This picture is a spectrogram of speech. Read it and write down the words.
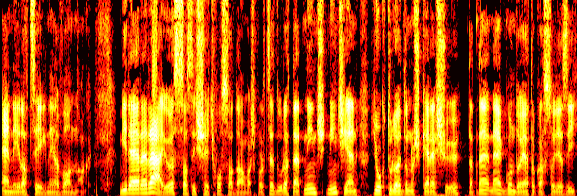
ennél a cégnél vannak. Mire erre rájössz, az is egy hosszadalmas procedúra, tehát nincs, nincs ilyen jogtulajdonos kereső, tehát ne, ne gondoljátok azt, hogy ez így,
